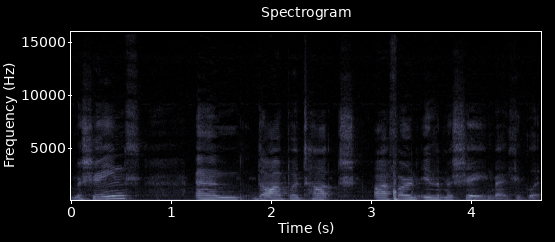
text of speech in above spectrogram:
machines, and the iPod Touch iPhone is a machine, basically.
